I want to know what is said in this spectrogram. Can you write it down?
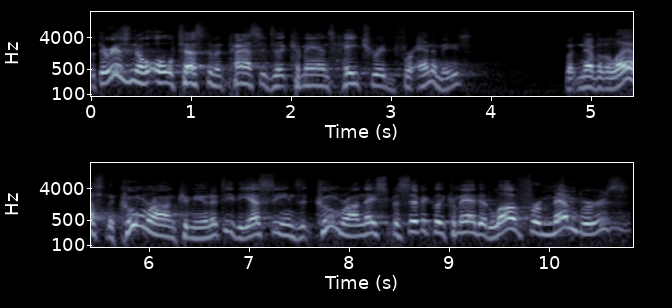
But there is no Old Testament passage that commands hatred for enemies. But nevertheless, the Qumran community, the Essenes at Qumran, they specifically commanded love for members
